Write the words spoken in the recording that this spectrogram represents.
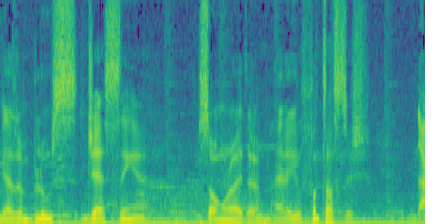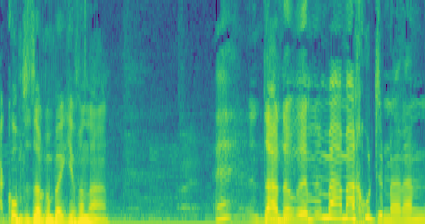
ja, zo'n blues jazz singer, songwriter. En fantastisch. Daar komt het ook een beetje vandaan. Hè? Daar, daar- Ja, maar, maar goed, maar dan,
